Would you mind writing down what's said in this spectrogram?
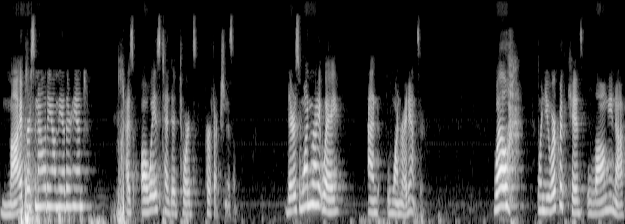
My personality, on the other hand, has always tended towards perfectionism. There's one right way and one right answer. Well, when you work with kids long enough,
